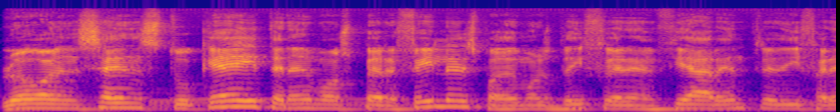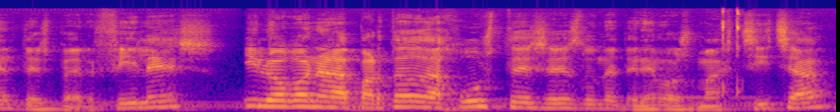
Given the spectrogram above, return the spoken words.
Luego en Sense2K tenemos perfiles, podemos diferenciar entre diferentes perfiles. Y luego en el apartado de ajustes es donde tenemos más chicha.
